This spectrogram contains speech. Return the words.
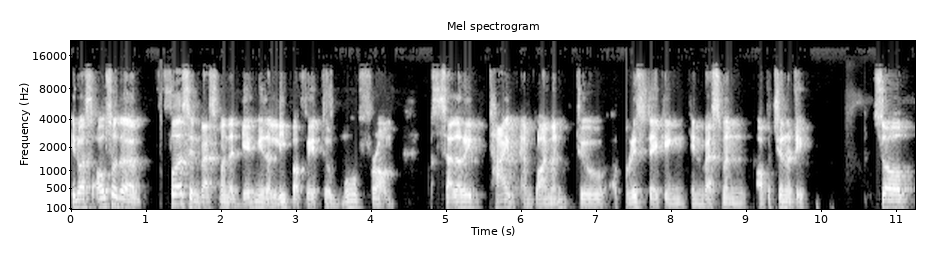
it was also the first investment that gave me the leap of faith to move from salary type employment to a risk taking investment opportunity. So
